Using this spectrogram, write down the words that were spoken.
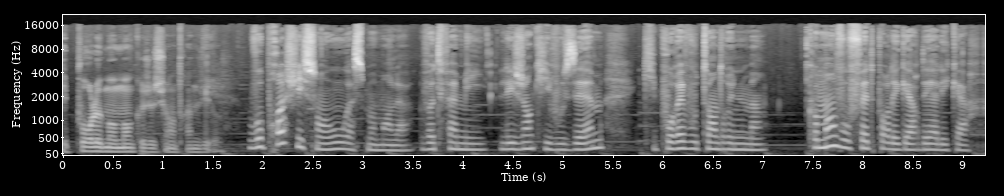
et pour le moment que je suis en train de vivre. Vos proches, ils sont où à ce moment-là? Votre famille, les gens qui vous aiment, qui pourraient vous tendre une main? Comment vous faites pour les garder à l'écart?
